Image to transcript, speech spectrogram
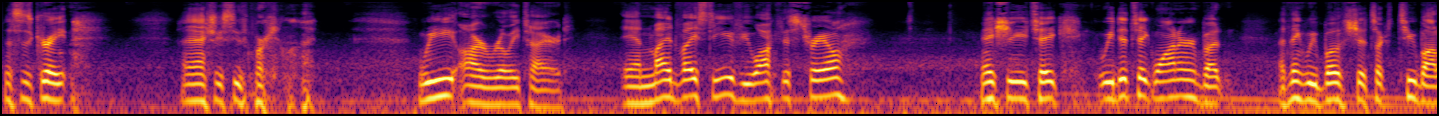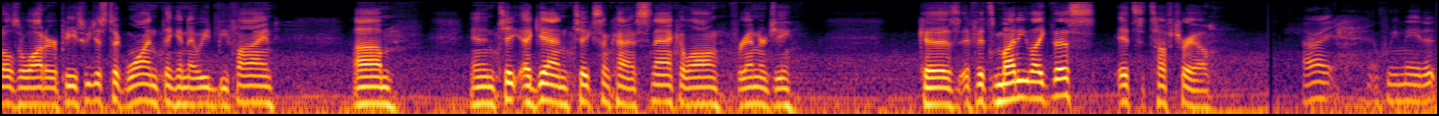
This is great. I actually see the parking lot. We are really tired. And my advice to you, if you walk this trail, make sure you take, we did take water, but I think we both should have took two bottles of water apiece. We just took one thinking that we'd be fine. Um, and take, again, take some kind of snack along for energy. Because if it's muddy like this, it's a tough trail. All right, we made it.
